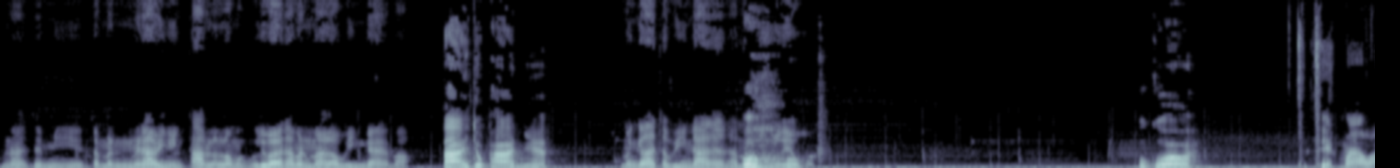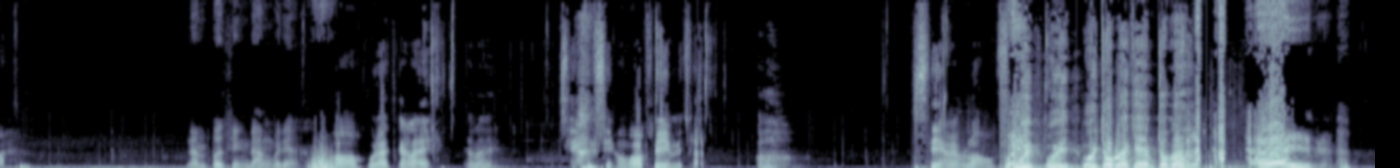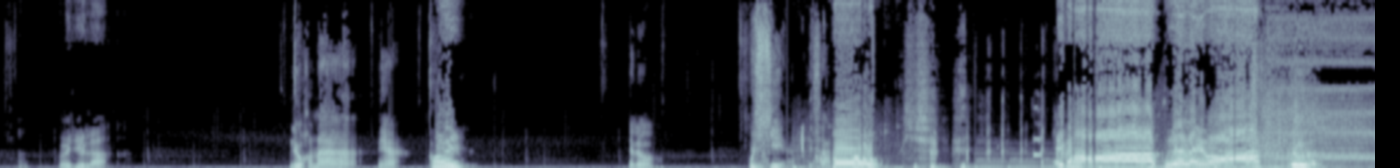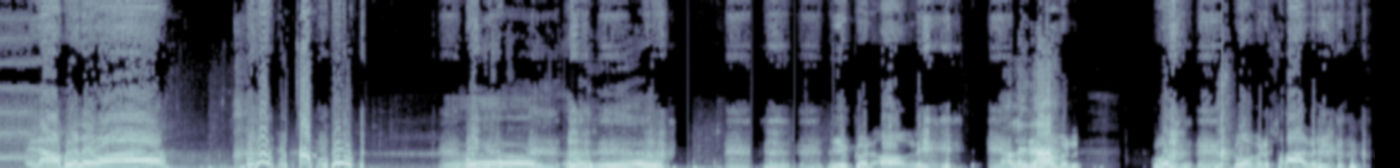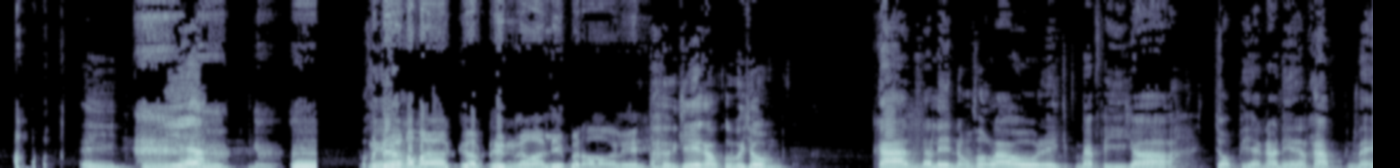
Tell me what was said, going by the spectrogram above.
มันอาจจะมี แต่มันไม่น่าวิ่งตามเราหรอกมั้งหรือว่าถ้ามันมาเราวิ่งได้หรือเปล่า ตายจบพาร์ทเงี้ยมันก็อาจจะวิ่งได้แหละถ้ามันโอ้วิ่งโหเร็ว กูกลัวว่ะเสียงมาว่ะ น้ำเปิดเสียงดังไปะเนี่ย อ๋อกูได้เสียงอะไร อะไรเสียงเสียงของวอลเฟรมไอ้สัตว์อ๋อเสียงแบบร้องอุ้ยอุ้ยอุ้ยจบแล้วเกมจบแล้ว เอ้ย เฮ้ยอยู่แล้วอยู่ข้างหน้า เนี่ยเฮ้ยเห็นดูวิ่งไอ้สัตว์โอ้ไอ้พาเพื่ออะไรวะ เออ ไอ้นาเพื่ออะไรวะ เออเออเนี่ยรีบกดออกเลยอะไรกลันะวมันกลัวกลัวมันฆ่าเลย ไอ้เหี้ยโอคมันเดินครับเข้ามาเกือบถึงแล้วอะ รีบกดออกเลย โอเคครับคุณผู้ชม การละเล่นของพวกเราในแมปผีก็จบเพียงเท่านี้นะครับ ใน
